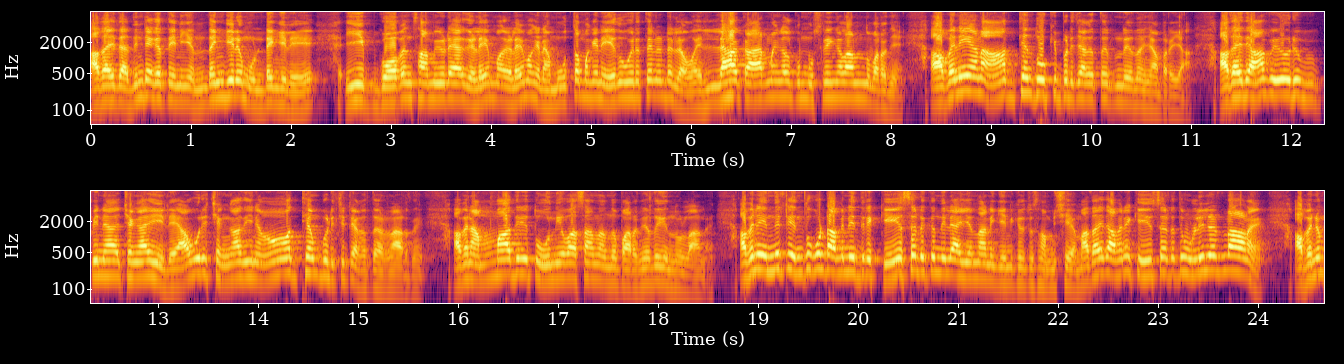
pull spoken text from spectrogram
അതായത് അതിന്റെ അകത്ത് ഇനി എന്തെങ്കിലും ഉണ്ടെങ്കിൽ ഈ ഗോപൻ സ്വാമിയുടെ ആ ഇളയ മ- ഇളയ മകൻ ആ മൂത്ത മകൻ ഏത് ഉയരത്തിനുണ്ടല്ലോ എല്ലാ കാരണങ്ങൾക്കും മുസ്ലിങ്ങളാണെന്ന് പറഞ്ഞ്. അവനെയാണ് ആദ്യം തൂക്കിപ്പിടിച്ചകത്തിട്ടുണ്ടെന്ന് ഞാൻ പറയാം. അതായത് ആ ഒരു പിന്നെ ചങ്ങാതിയില്ലേ ആ ഒരു ചങ്ങാതിനെ ആദ്യം പിടിച്ചിട്ട് അകത്തിടണമായിരുന്നു അവൻ അമ്മാതിരി തോന്നിയവാസാണെന്ന് പറഞ്ഞത് എന്നുള്ളതാണ്. അവനെ എന്നിട്ട് എന്തുകൊണ്ട് അവനെതിരെ കേസെടുക്കുന്നില്ല എന്നാണ് എനിക്കൊരു സംശയം. അതായത് അവനെ കേസെടുത്ത് ഉള്ളിലിടേണ്ടതാണ്. അവനും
